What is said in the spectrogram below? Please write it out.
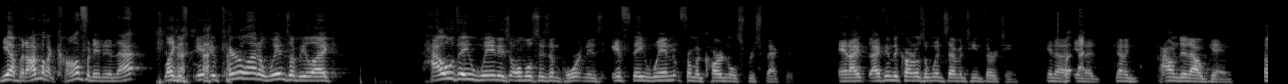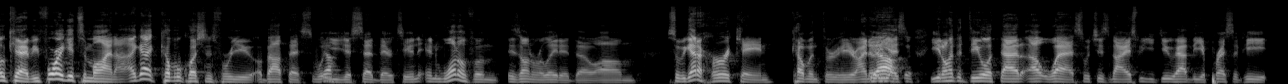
yeah, but I'm not confident in that. Like, if, if Carolina wins, I'll be like, how they win is almost as important as if they win from a Cardinals perspective. And I, I think the Cardinals will win 17 13 in a, in a kind of pounded out game. Okay, before I get to mine, I got a couple questions for you about this, what yeah. you just said there, too. And, and one of them is unrelated, though. Um, so we got a hurricane coming through here. I know yeah. you guys you don't have to deal with that out west, which is nice, but you do have the oppressive heat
